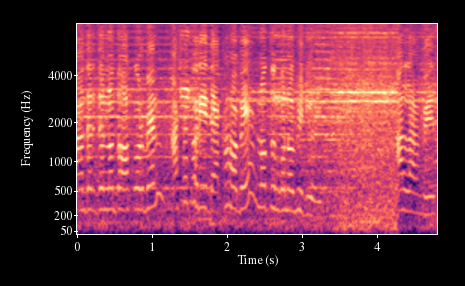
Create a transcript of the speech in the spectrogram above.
আমাদের জন্য দোয়া করবেন। আশা করি দেখা হবে নতুন কোনো ভিডিও আল্লাহ হাফিজ।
